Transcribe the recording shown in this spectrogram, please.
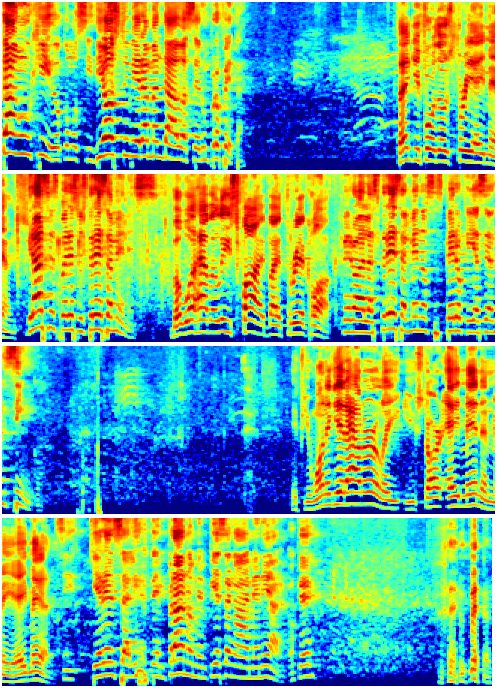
tan ungido como si Dios te hubiera mandado a ser un profeta. Thank you for those three amens. Gracias por esos tres amenes. But we'll have at least five by three o'clock. Pero a las tres al menos espero que ya sean cinco. If you want to get out early, you start amen and me. Amen. Si quieren salir temprano me empiezan a amenear, ¿ok?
